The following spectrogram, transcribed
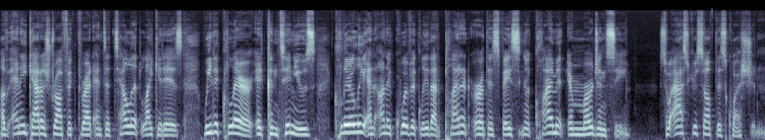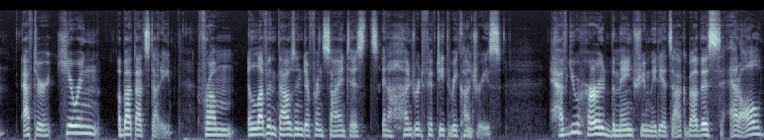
of any catastrophic threat and to tell it like it is. We declare, it continues, clearly and unequivocally that planet Earth is facing a climate emergency. So ask yourself this question after hearing about that study from 11,000 different scientists in 153 countries. Have you heard the mainstream media talk about this at all?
